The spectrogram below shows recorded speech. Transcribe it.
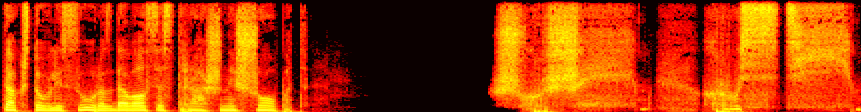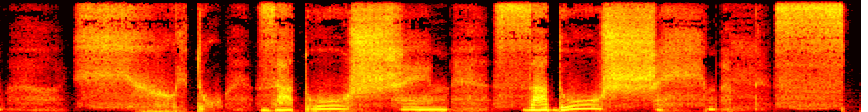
так что в лесу раздавался страшный шепот. «Шуршим, хрустим, задушим, задушим, спасайся!»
